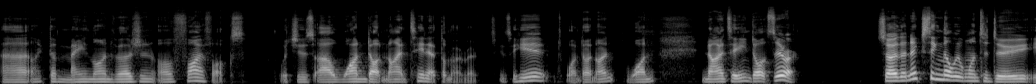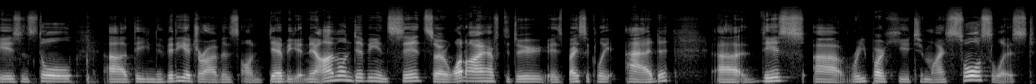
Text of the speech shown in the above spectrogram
uh, like the mainline version of Firefox, which is uh, 1.19 at the moment. So you can see here, it's 1.9, 1.19.0. So the next thing that we want to do is install uh, the NVIDIA drivers on Debian. Now I'm on Debian SID, so what I have to do is basically add uh, this uh, repo here to my source list.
